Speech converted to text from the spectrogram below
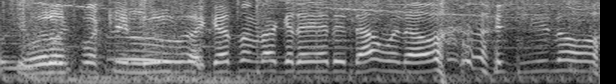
boys. What a fucking loser! I guess I'm not gonna edit that one out. you know.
